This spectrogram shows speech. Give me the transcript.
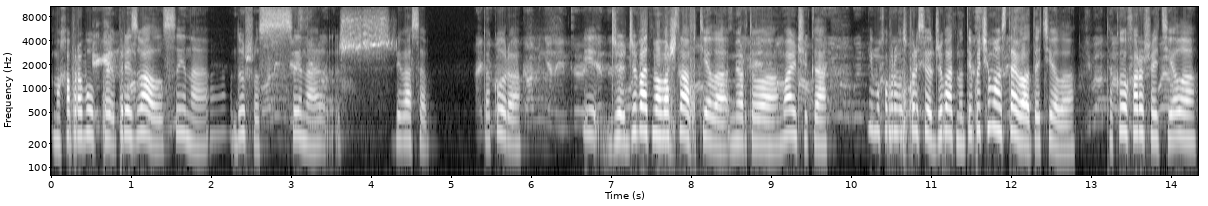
Махапрабху призвал сына, душу сына Шриваса Такура. И Дживатма вошла в тело мертвого мальчика. И Махапрабху спросил, Дживатма, ты почему оставил это тело? Такое хорошее тело.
